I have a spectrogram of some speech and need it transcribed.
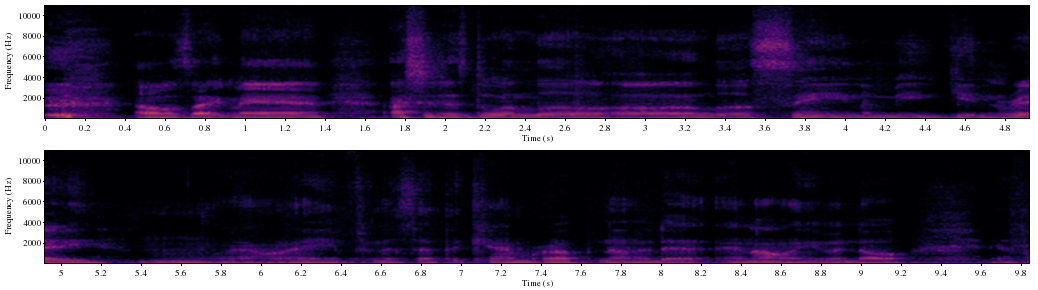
I was like, man, I should just do a little uh little scene of me getting ready. Mm, well, I ain't finna set the camera up, none of that, and I don't even know if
